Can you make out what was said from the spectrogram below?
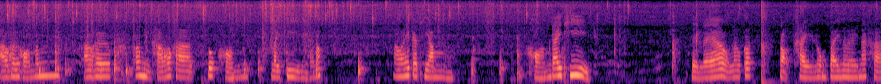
เอาให้หอมมันเอาให้ข้าวหมี่ขาวเขาค่ะสุกหอมไลตีนี่ค่ะเนาะเอาให้กระเทียม หอมได้ที่ เสร็จแล้วเราก็ตอกไข่ลงไปเลยนะคะ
